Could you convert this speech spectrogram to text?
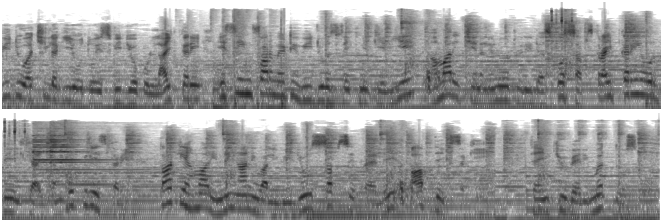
ویڈیو اچھی لگی ہو تو اس ویڈیو کو لائک کرے اسی انفارمیٹیو دیکھنے کے لیے ہمارے چینل کریں اور ہماری نئی آنے والی ویڈیو سب سے پہلے آپ دیکھ سکے مچ دوست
